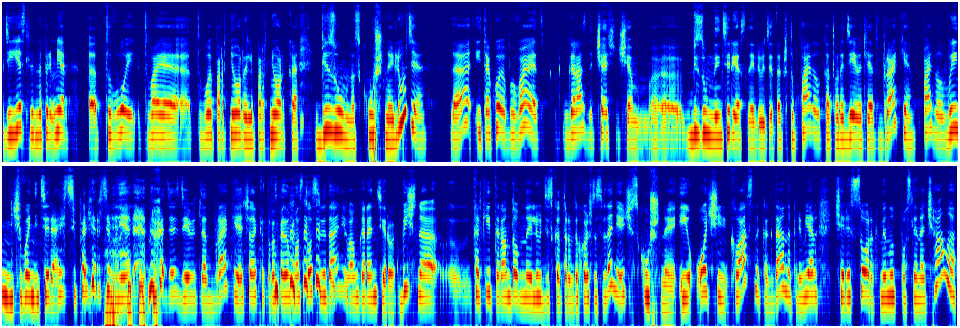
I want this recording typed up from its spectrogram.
где если, например, э, твой, твой, твой партнер или партнерка безумно скучные люди, да, и такое бывает гораздо чаще, чем э, безумно интересные люди. Так что Павел, который 9 лет в браке, Павел, вы ничего не теряете, поверьте мне, находясь 9 лет в браке, я человек, который сходил на 100 свиданий, вам гарантирую. Обычно э, какие-то рандомные люди, с которыми ты ходишь на свидание, очень скучные. И очень классно, когда, например, через 40 минут после начала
